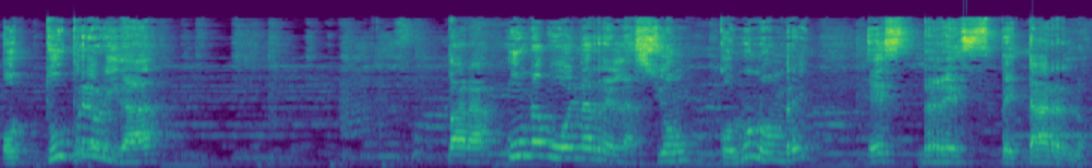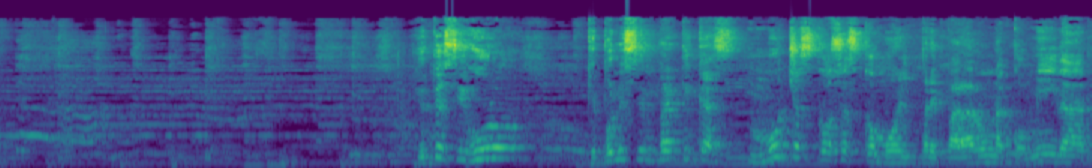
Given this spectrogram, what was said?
o tu prioridad para una buena relación con un hombre, es respetarlo. Yo te aseguro que pones en prácticas muchas cosas como el preparar una comida,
